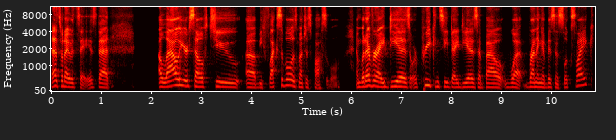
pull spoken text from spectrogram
That's what I would say is that allow yourself to uh, be flexible as much as possible. And whatever ideas or preconceived ideas about what running a business looks like,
